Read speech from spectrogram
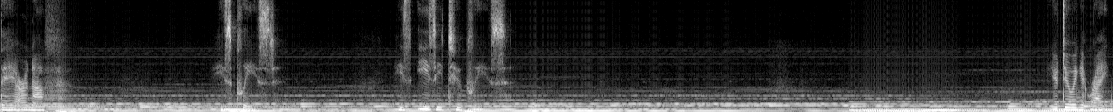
They are enough. He's pleased. He's easy to please. You're doing it right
